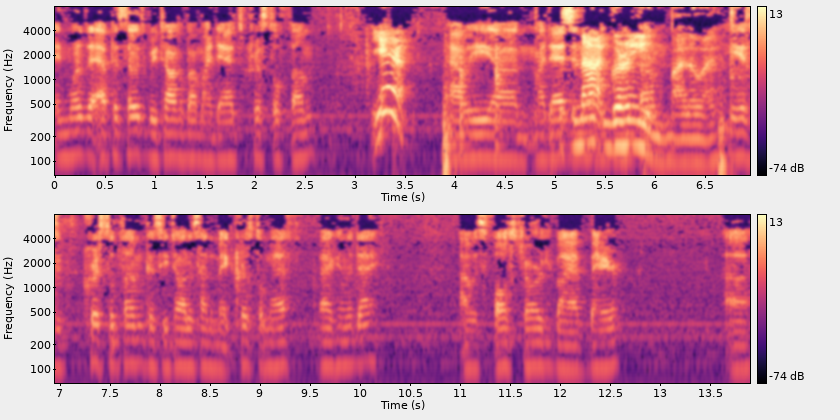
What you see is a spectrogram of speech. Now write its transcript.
In one of the episodes, we talk about my dad's crystal thumb. Yeah. How he, um, my dad. It's not green, by the way. He has a crystal thumb because he taught us how to make crystal meth back in the day. I was false charged by a bear. Uh,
